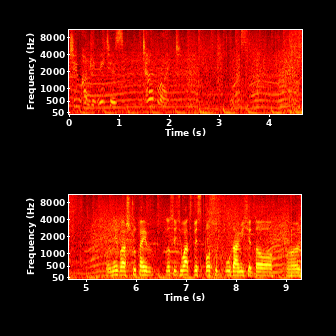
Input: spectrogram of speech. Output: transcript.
200 meters, turn right. Ponieważ tutaj w dosyć łatwy sposób uda mi się to e,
